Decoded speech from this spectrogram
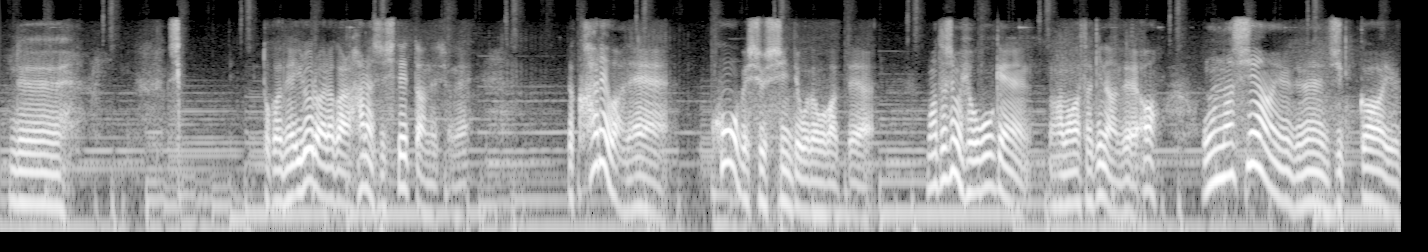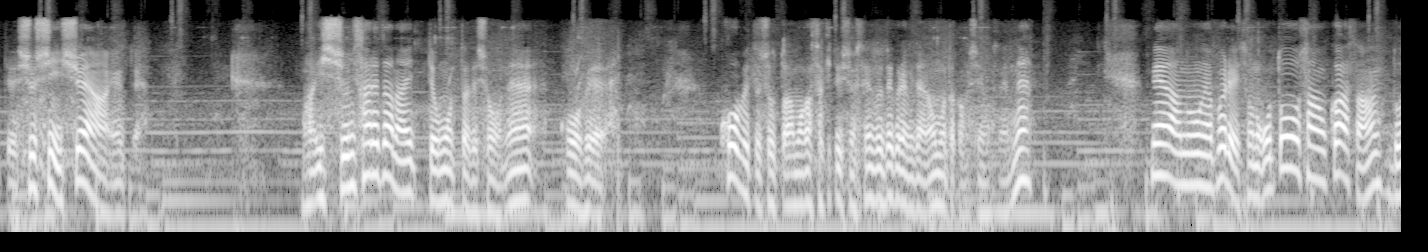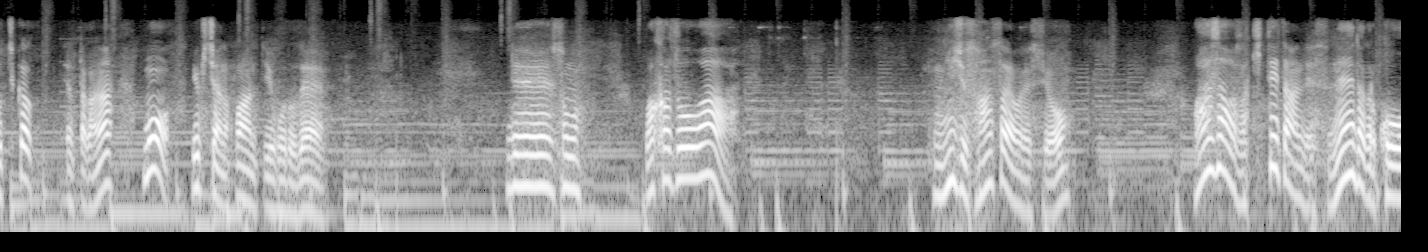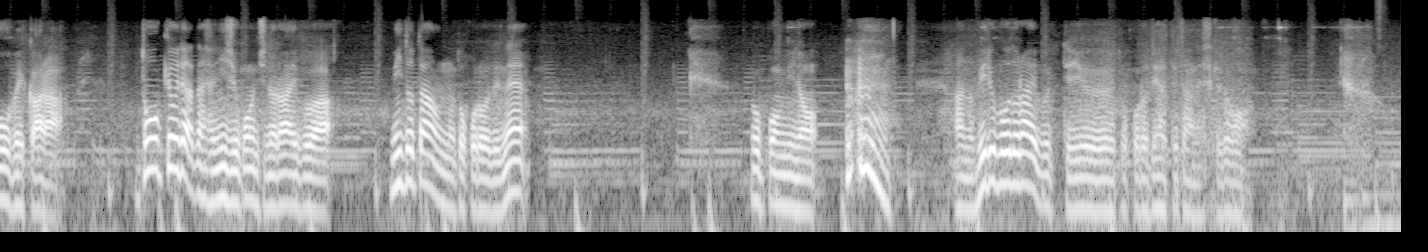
でとかねいろいろだから話してったんですよね。彼はね神戸出身ってことが分かって私も兵庫県の尼崎なんであ同じやん言うてね実家言うて出身一緒やん言うて。まあ一緒にされたないって思ったでしょうね神戸。神戸とちょっと尼崎と一緒に先導てくれみたいな思ったかもしれませんね。であのやっぱりそのお父さんお母さんどっちかやったかなもうゆきちゃんのファンっていうことで。でその若造は23歳はですよ。わざわざ来てたんですね。だから神戸から。東京であったんですよ25日のライブはミッドタウンのところでね。六本木の あのビルボードライブっていうところでやってたんですけど。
